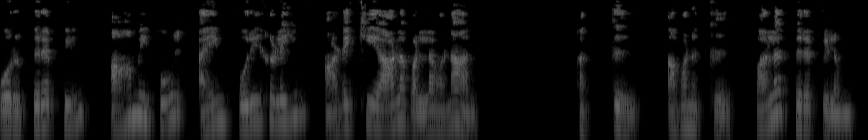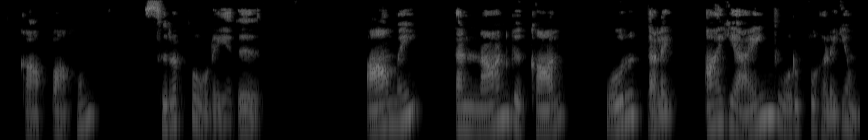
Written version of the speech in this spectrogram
ஒரு பிறப்பில் ஆமைபோல் ஐம்பொறிகளையும் அடக்கியாள வல்லவனானால் அஃது அவனுக்குப் பல பிறப்பிலும் காப்பாகும் சிறப்பு உடையது. ஆமை தன் நான்கு கால், ஒரு தலை ஆகிய ஐந்து உறுப்புகளையும்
